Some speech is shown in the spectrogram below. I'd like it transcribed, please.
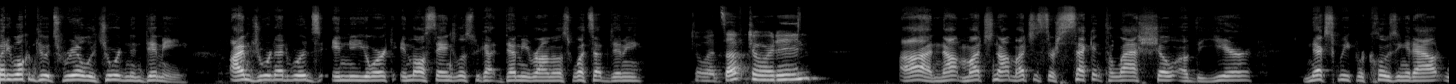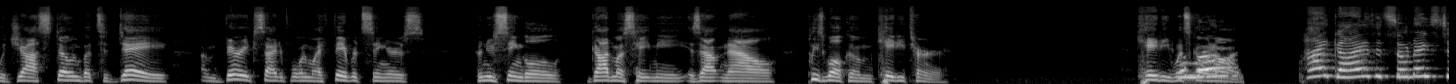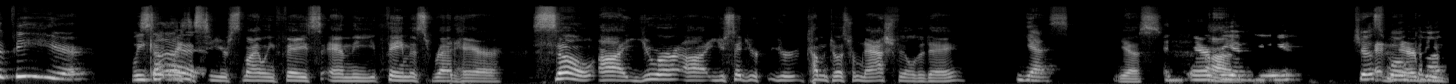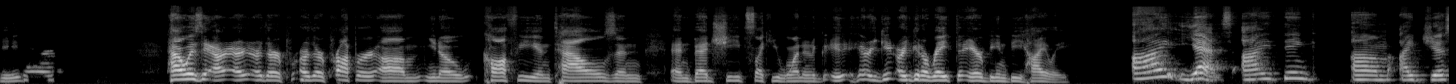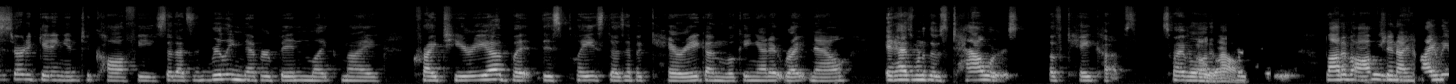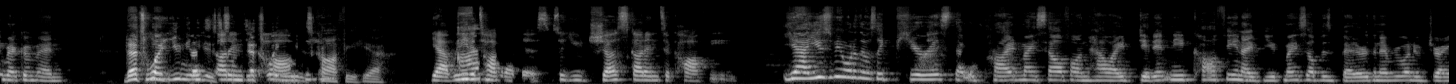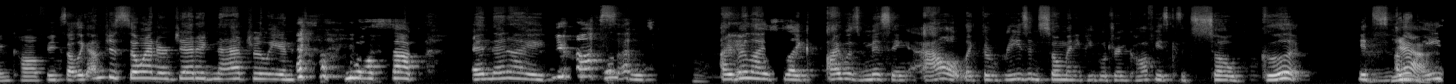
Hey, everybody, welcome to It's Real with Jordan and Demi. I'm Jordan Edwards in New York. In Los Angeles, we got Demi Ramos. What's up, Demi? What's up, Jordan? Ah, not much, not much. It's their second to last show of the year. Next week, we're closing it out with Joss Stone. But today, I'm very excited for one of my favorite singers. Her new single, God Must Hate Me, is out now. Please welcome Catie Turner. Catie, what's Hello. going on? Hi guys, it's so nice to be here. We so got nice it. to see your smiling face and the famous red hair. So, uh, you're uh, you said you're you're coming to us from Nashville today. Yes, Yes, an Airbnb. Just at an woke up. Airbnb. How is it? Are, are, are there are there proper um you know coffee and towels and and bed sheets like you want? In a, are you are you going to rate the Airbnb highly? I yes, I think um I just started getting into coffee, so that's really never been like my criteria. But this place does have a Keurig. I'm looking at it right now. It has one of those towers of K cups, so I have a lot Oh, of wow. variety, lot of option. I highly recommend. That's what you You need. Is, got into that's what you need is coffee. Yeah. Yeah, we need I- to talk about this. So you just got into coffee. Yeah, I used to be one of those like purists that would pride myself on how I didn't need coffee and I viewed myself as better than everyone who drank coffee because I was like, I'm just so energetic naturally and you all suck. And then I realized, I realized like I was missing out. Like the reason so many people drink coffee is because it's so good. It's Yeah. amazing.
